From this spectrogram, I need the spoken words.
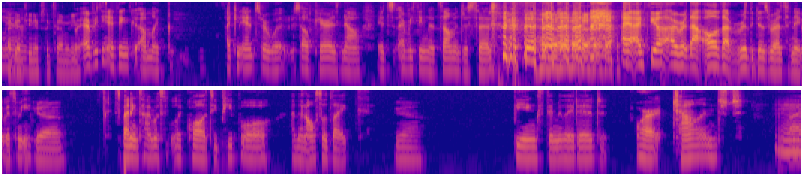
yeah. Everything I think I'm like I can answer what self care is now. It's everything that Salma just said. I, I, feel I that all of that really does resonate with me. Yeah, spending time with like quality people, and then also like yeah being stimulated or challenged by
